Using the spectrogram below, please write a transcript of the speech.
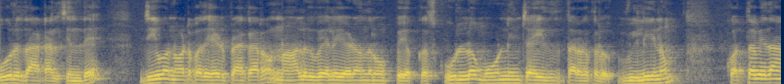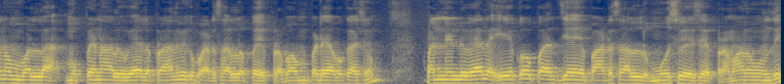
ఊరు దాటాల్సిందే. జీవో నూట పదిహేడు ప్రకారం నాలుగు వేల ఏడు వందల ముప్పై ఒక్క స్కూల్లో మూడు నుంచి ఐదు తరగతులు విలీనం. కొత్త విధానం వల్ల ముప్పై నాలుగు వేల ప్రాథమిక పాఠశాలలపై ప్రభావం పడే అవకాశం పన్నెండు వేల ఏకోపాధ్యాయ పాఠశాలలు మూసివేసే ప్రమాదం ఉంది.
